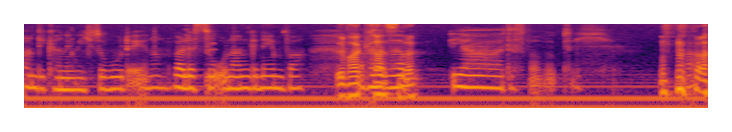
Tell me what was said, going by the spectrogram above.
An die kann ich mich so gut erinnern, weil es so unangenehm war. War Aber- krass, aber- ne? Ja, das war wirklich. Ja.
